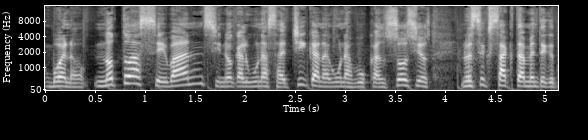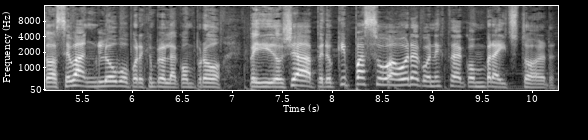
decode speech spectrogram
bueno, no todas se van, sino que algunas achican, algunas buscan socios. No es exactamente que todas se van. Globo, por ejemplo, la compró pedido ya. Pero ¿qué pasó ahora con esta, con Brightstar?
